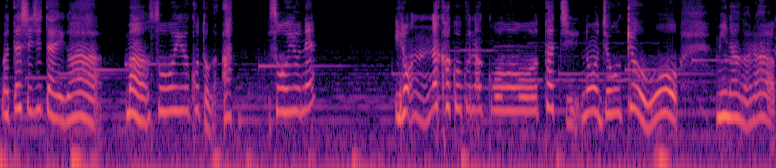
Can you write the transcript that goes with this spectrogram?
私自体がまあそういうことがあそういうねいろんな過酷な子たちの状況を見ながらはい。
